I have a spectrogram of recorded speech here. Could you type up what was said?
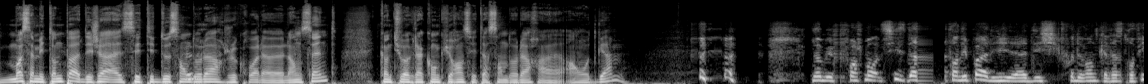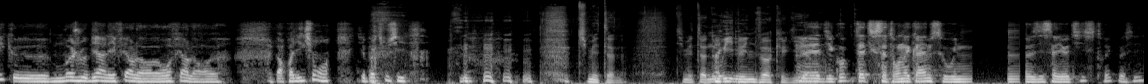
moi, ça m'étonne pas. Déjà, c'était 200 dollars, je crois, la- l'enceinte. Quand tu vois que la concurrence est à 100 dollars euh, en haut de gamme. Non, mais franchement, s'ils n'attendaient pas à des, à des chiffres de vente catastrophiques, euh, moi je veux bien aller faire leur, refaire leur, euh, leur prédiction. hein. Y a pas de souci. Tu m'étonnes. Tu m'étonnes. Ah, Oui, il- le Invoke, Guillaume. du coup, peut-être que ça tournait quand même sous Windows 10 IoT, ce truc aussi.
